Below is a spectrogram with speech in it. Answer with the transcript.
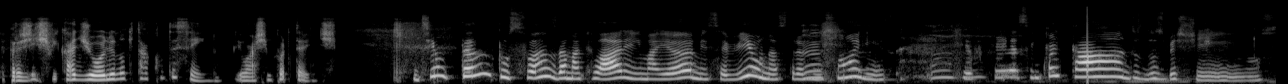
É para a gente ficar de olho no que está acontecendo. Eu acho importante. Tinham tantos fãs da McLaren em Miami, você viu nas transmissões? Eu Uhum. fiquei assim, coitados dos bichinhos.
